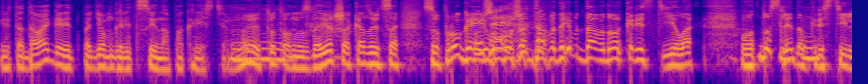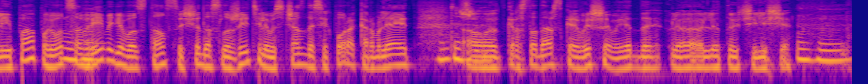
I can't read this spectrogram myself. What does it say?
Говорит, а давай, говорит, пойдем, говорит, сына покрестим. Ну и тут он узнает, что, оказывается, супруга уже? его уже давным-давно крестила. Вот, ну, следом угу. крестили и папу, и вот угу. со временем он стал священнослужителем, и сейчас до сих пор окормляет вот, Краснодарское высшее военное летное училище. Угу. Ну,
